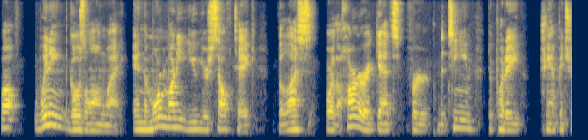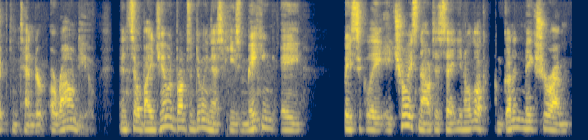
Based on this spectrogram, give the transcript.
Well, winning goes a long way. And the more money you yourself take, the less or the harder it gets for the team to put a championship contender around you. And so by Jalen Brunson doing this, he's making a basically a choice now to say, you know, look, I'm going to make sure I'm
